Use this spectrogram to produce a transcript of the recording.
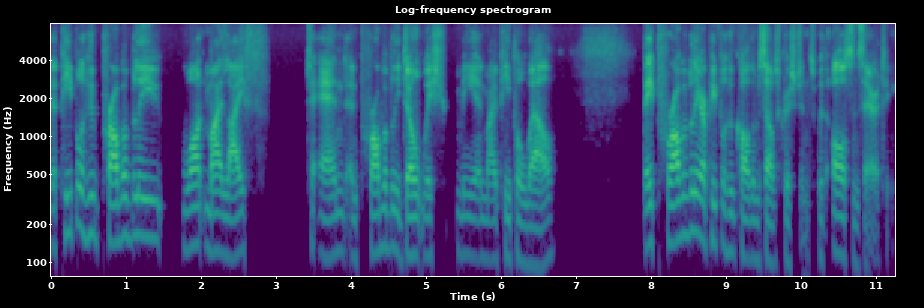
the people who probably want my life to end and probably don't wish me and my people well they probably are people who call themselves christians with all sincerity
